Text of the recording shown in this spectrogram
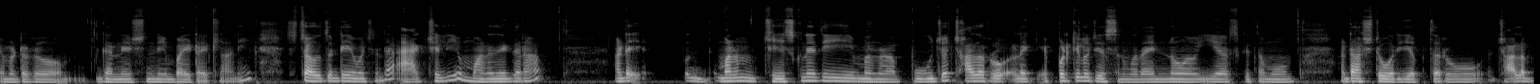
ఏమంటారు గణేష్ని బయట ఇట్లా అని. సో చదువుతుంటే ఏమొచ్చిందంటే యాక్చువల్లీ మన దగ్గర అంటే మనం చేసుకునేది మన పూజ చాలా రో లైక్ ఎప్పటికెళ్ళో చేస్తున్నాం కదా ఎన్నో ఇయర్స్ క్రితము. అంటే ఆ స్టోరీ చెప్తారు చాలా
